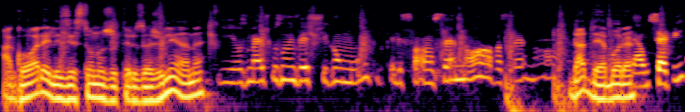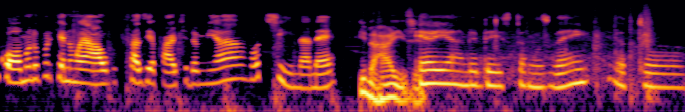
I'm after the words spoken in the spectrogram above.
Agora eles estão nos úteros da Juliana. E os médicos não investigam muito, porque eles falam, você é nova, você é nova. Da Débora. Dá um certo incômodo, porque não é algo que fazia parte da minha rotina, né? E da Raiz. Eu e a bebê estamos bem. Eu tô.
